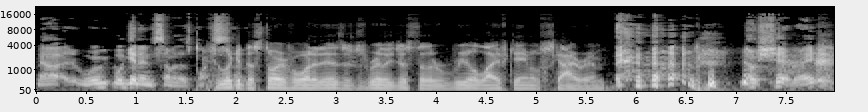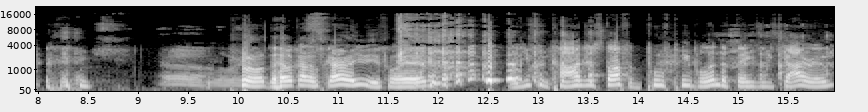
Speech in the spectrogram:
now we'll, we'll get into some of those points If you look at the story for what it is, it's really just a real life game of Skyrim. no shit right oh lord what the hell kind of Skyrim are you be playing? well, you can conjure stuff and poof people into things in Skyrim.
